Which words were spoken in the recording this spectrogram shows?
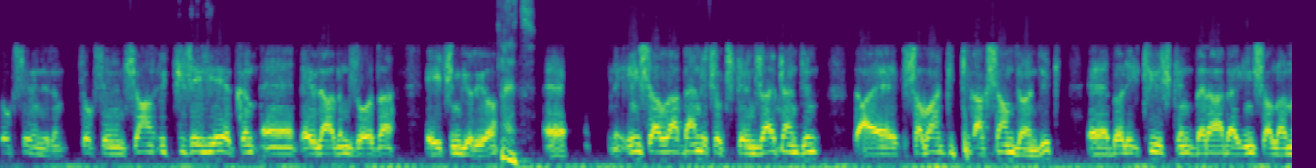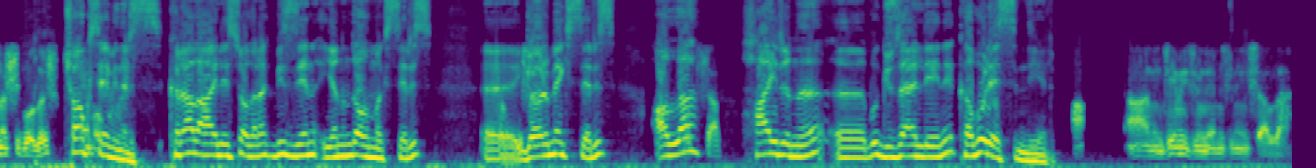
Çok sevinirim. Çok sevinirim. Şu an 350'ye yakın e, evladımız orada eğitim görüyor. Evet. E, İnşallah ben de çok isterim. Zaten dün e, sabah gittik akşam döndük. E, böyle 2-3 gün beraber inşallah nasip olur. Çok Hem seviniriz. Kral ailesi olarak biz yan- yanında olmak isteriz. Ee, görmek isteriz. Allah Çok hayrını, e, bu güzelliğini kabul etsin diyelim. Amin. Cemi cümlemizin inşallah.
